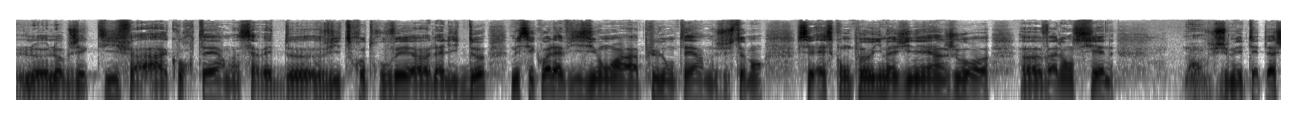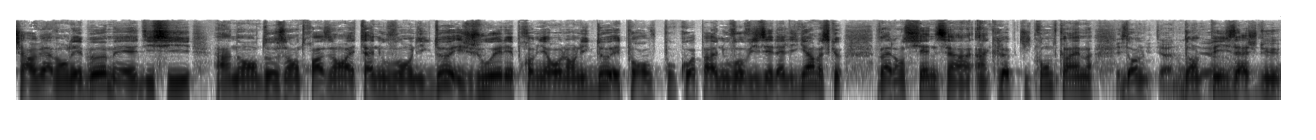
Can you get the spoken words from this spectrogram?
l'objectif le, à, court terme, ça va être de vite retrouver euh, la Ligue 2. Mais c'est quoi la vision à plus long terme, justement? Est-ce qu'on peut imaginer un jour euh, Valenciennes je mets peut-être la charrue avant les bœufs, mais d'ici un an, deux ans, trois ans, être à nouveau en Ligue 2 et jouer les premiers rôles en Ligue 2 et pourquoi pas à nouveau viser la Ligue 1 parce que Valenciennes, c'est un, club qui compte quand même dans le, dans le, paysage du.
